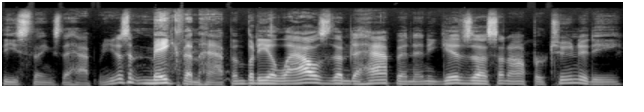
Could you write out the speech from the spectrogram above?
these things to happen. He doesn't make them happen, but He allows them to happen, and He gives us an opportunity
